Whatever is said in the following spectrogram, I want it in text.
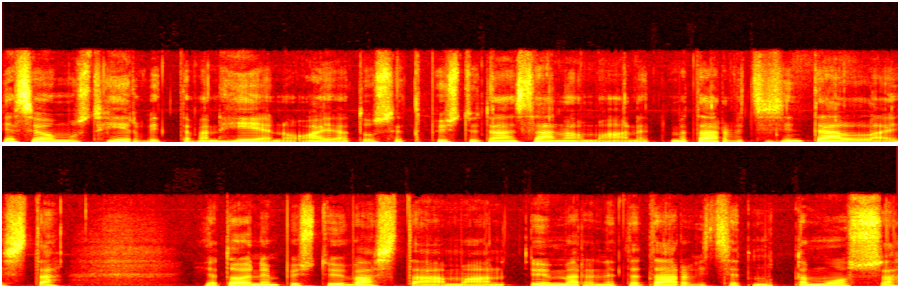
Ja se on musta hirvittävän hieno ajatus, että pystytään sanomaan, että mä tarvitsisin tällaista ja toinen pystyy vastaamaan, ymmärrän, että tarvitset, mutta muossa,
